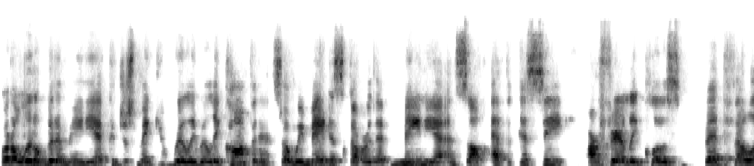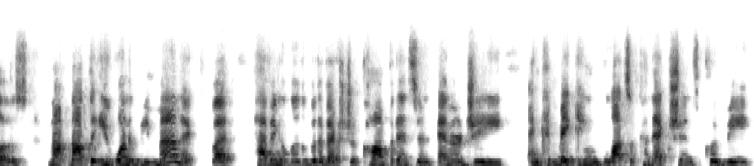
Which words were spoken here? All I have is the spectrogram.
but a little bit of mania can just make you really, really confident. So we may discover that mania and self-efficacy are fairly close bedfellows. Not not that you want to be manic, but having a little bit of extra confidence and energy and making lots of connections could be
